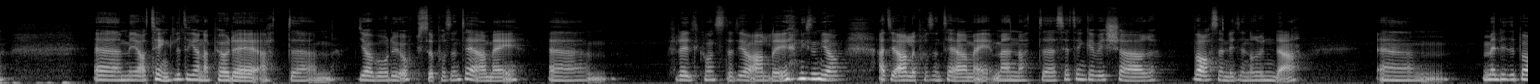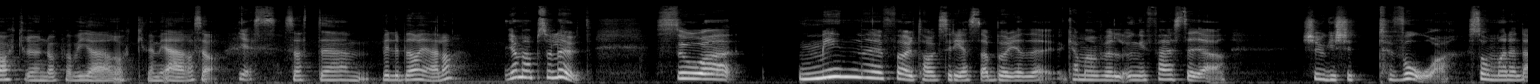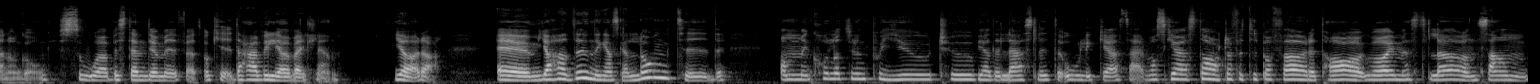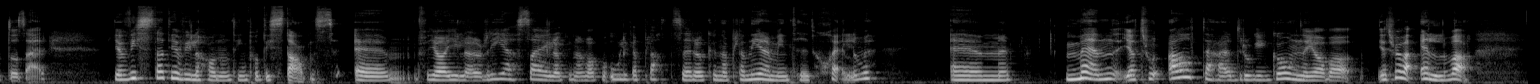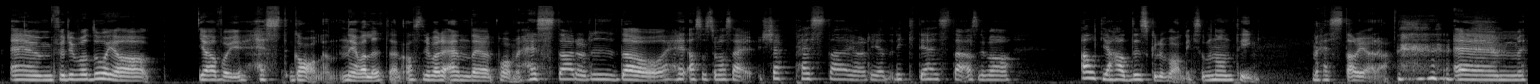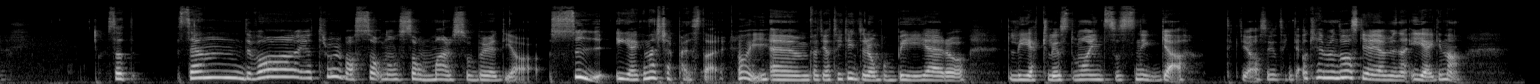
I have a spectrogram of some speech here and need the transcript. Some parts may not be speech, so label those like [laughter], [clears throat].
Eh, Men jag har tänkt lite grann på det att ehm, jag borde ju också presentera mig. Ehm, För det är lite konstigt att jag aldrig, [laughs] liksom jag, att jag aldrig presenterar mig. Men att, eh, så jag tänker att vi kör varsin liten runda. Ehm, Med lite bakgrund och vad vi gör och vem vi är och så. Yes. Så att, ehm, vill du börja eller? Ja men absolut. Så min eh, företagsresa började, kan man väl ungefär säga, 2022, sommaren där någon gång, så bestämde jag mig för att okej, det här vill jag verkligen göra. Ehm, Jag hade under ganska lång tid om, kollat runt på Youtube, jag hade läst lite olika så här, vad ska jag starta för typ av företag, vad är mest lönsamt och så här. Jag visste att jag ville ha någonting på distans. Ehm, för jag gillar att resa, jag gillar att kunna vara på olika platser och kunna planera min tid själv. Ehm, men jag tror allt det här drog igång när jag var, jag tror jag var 11. Ehm, för det var då jag, jag var ju hästgalen när jag var liten. Alltså det var det enda jag höll på med. Hästar och rida och alltså det var så här käpphästar, jag red riktiga hästar. Alltså det var, allt jag hade skulle vara liksom någonting med hästar att göra. [laughs] Ehm, så att sen det var, jag tror det var so- någon sommar så började jag sy egna käpphästar. Oj! Ehm, för att jag tyckte inte de på BR och Leklust, de var inte så snygga. Tyckte jag. Så jag tänkte okej men då ska jag göra mina egna.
